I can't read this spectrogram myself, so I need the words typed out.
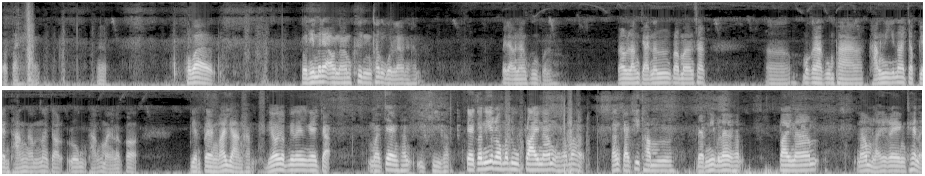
ต่อไปนะครับ เพราะว่า ตัวนี้ไม่ได้เอาน้ำขึ้นข้างบนแล้วนะครับ ไม่ได้เอาน้ำขึ้นบนแล้วหลังจากนั้นประมาณสักมกรากุมภาถังนี้น่าจะเปลี่ยนถังครับ น่าจะลงถังใหม่แล้วก็เปลี่ยนแปลงหลายอย่างครับ เดี๋ยวจะมีอะไรยังไงจะมาแจ้งท่านอีกทีครับ แต่ตอนนี้เรามาดูปลายน้ำก่อนครับว่า หลังจากที่ทำแบบนี้ไปแล้วครับ ปลายน้ำน้ำไหลแรงแค่ไหน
